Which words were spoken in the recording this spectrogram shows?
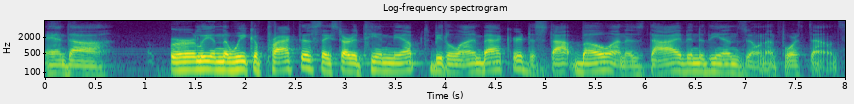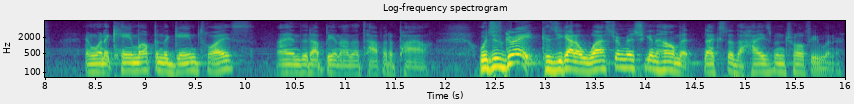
And uh, early in the week of practice, they started teeing me up to be the linebacker to stop Bo on his dive into the end zone on fourth downs. And when it came up in the game twice, I ended up being on the top of the pile which is great because you got a Western Michigan helmet next to the Heisman Trophy winner.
